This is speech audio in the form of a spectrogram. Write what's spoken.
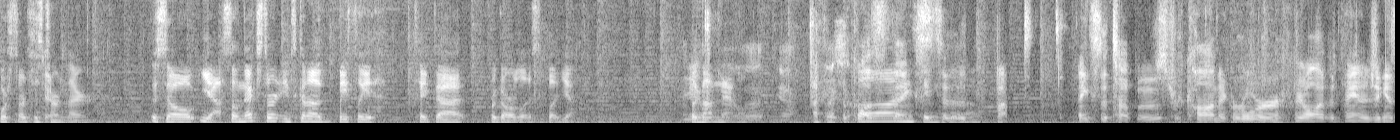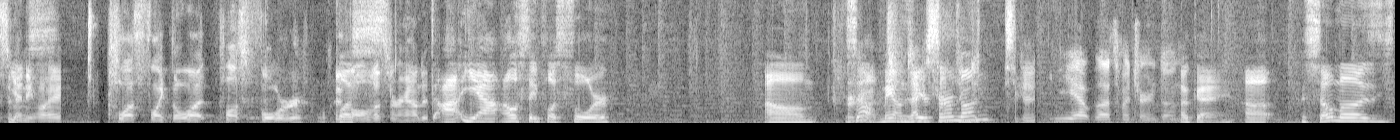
or starts its Okay. turn there. So yeah, so next turn it's gonna basically take that regardless. But yeah, But not now. uh, yeah. after That's the fine. Plus, climb, thanks to- throw. Thanks to Tuppo's draconic roar, we all have advantage against him Yes. anyway. Plus like the what? Plus four with Plus- all of us around it. Uh, yeah, I'll say plus four. Um. So, man, is that your turn done? to- okay. Yep, that's my turn done. Okay. Uh, Soma's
